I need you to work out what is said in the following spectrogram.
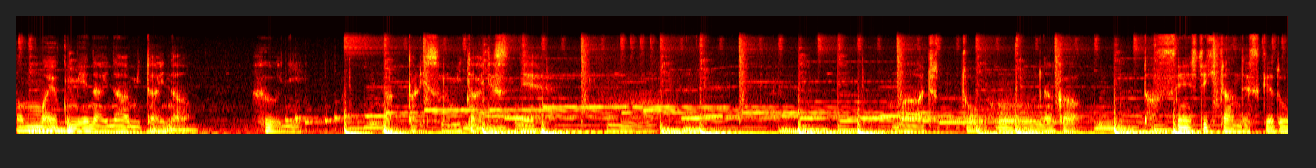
あんまよく見えないなみたいな風になったりするみたいですね。うん、まあちょっと、うん、なんか脱線してきたんですけど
